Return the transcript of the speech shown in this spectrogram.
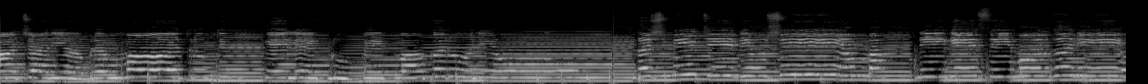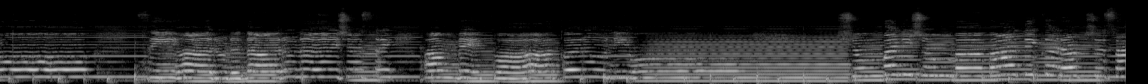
आचार्य ब्रह्मा तृप्ती केले कृपे त्वा करुणि हो. दशमीची दिवशी अंबा निगेसी मोलगणी हो. सिंहारुड आंबे त्वा करुणी शुम्भ शुंभ बाधिक राक्षसा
